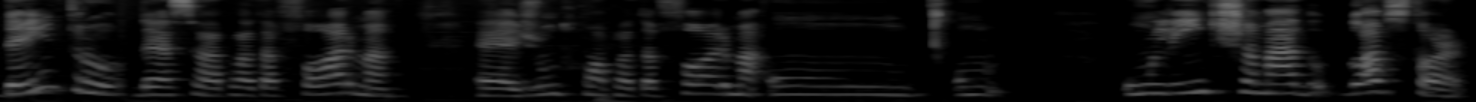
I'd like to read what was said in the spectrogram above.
dentro dessa plataforma, é, junto com a plataforma, um, um, um link chamado GovStore.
